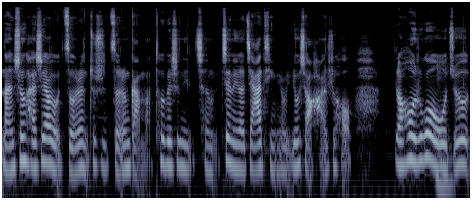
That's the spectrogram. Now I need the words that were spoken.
男生还是要有责任，就是责任感嘛，特别是你成建立了家庭有有小孩之后，然后如果我觉得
